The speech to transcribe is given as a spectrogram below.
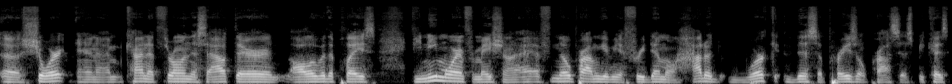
uh, short and I'm kind of throwing this out there all over the place. If you need more information, I have no problem giving you a free demo how to work this appraisal process because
